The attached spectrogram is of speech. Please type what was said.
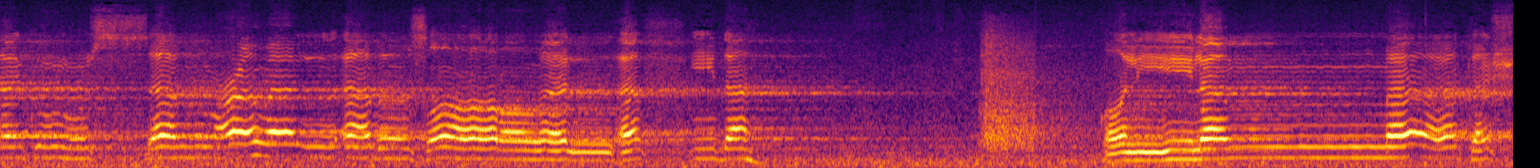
لكم السمع والأبصار والأفئدة قليلا ما تشكرون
